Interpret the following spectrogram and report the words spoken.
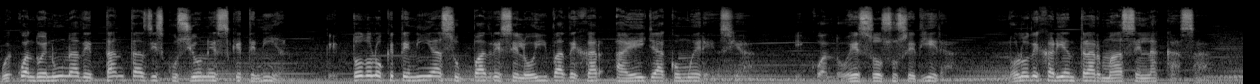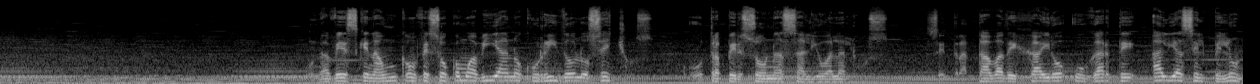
fue cuando en una de tantas discusiones que tenían, que todo lo que tenía su padre se lo iba a dejar a ella como herencia. Y cuando eso sucediera, no lo dejaría entrar más en la casa. Una vez que Naum confesó cómo habían ocurrido los hechos, otra persona salió a la luz. Se trataba de Jairo Ugarte alias el Pelón,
